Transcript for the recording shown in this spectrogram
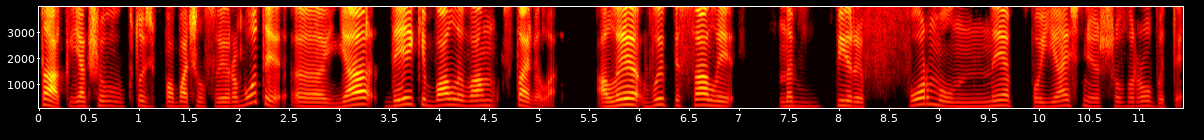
так, якщо хтось побачив свої роботи, е, я деякі бали вам ставила. Але ви писали набіри формул, не пояснює, що ви робите.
